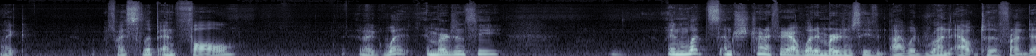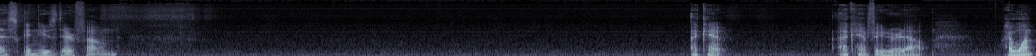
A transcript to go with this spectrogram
like if i slip and fall like what emergency and what's I'm just trying to figure out what emergency I would run out to the front desk and use their phone. I can't I can't figure it out. I want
